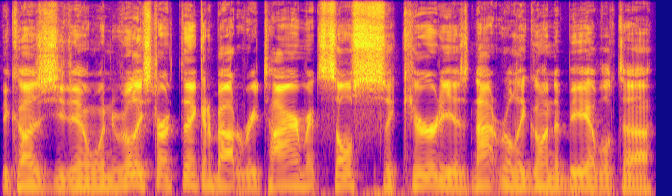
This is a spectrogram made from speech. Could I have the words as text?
because, you know, when you really start thinking about retirement, Social Security is not really going to be able to,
